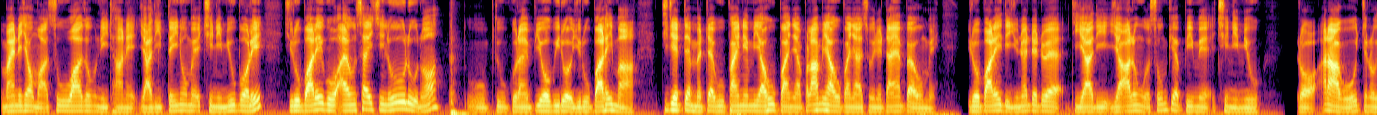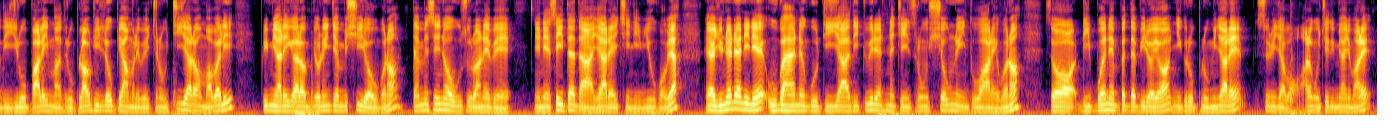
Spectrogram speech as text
သမိုင်းတစ်ချောင်းမှာအဆိုးဝါးဆုံးအနေထားနဲ့ယာဒီတိန်းတော့မဲ့အခြေအနေမျိုးပေါ့လေယူရိုပါလေးကိုအာယုံဆိုင်ချင်လို့လို့เนาะဟိုသူကိုယ်တိုင်ပြောပြီးတော့ယူရိုပါလေးမှာကြီးတက်တက်မတက်ဘူးဖိုင်နယ်မရဘူးပါညာဖလားမရဘူးပါညာဆိုရင်တိုင်းအပတ်အောင်မယ် ယူရိုပါလေးဒီ United အတွက်ဒီယာဒီအရာအလုံးကိုအဆုံးဖြတ်ပြီးမဲ့အခြေအနေမျိုးဆိုတော့အဲ့ဒါကိုကျွန်တော်ဒီယူရိုပါလိမ့်မှာသူတို့ဘယ်လောက်ထိလောက်ပြမလဲပဲကျွန်တော်ကြည့်ရတော့မှာပဲလေပရီးမီးယားလိကတော့မျှော်လင့်ချက်မရှိတော့ဘူးပေါ့နော်တမ်မစင်းတော့ဘူးဆိုတာနဲ့ပဲနည်းနည်းစိတ်သက်သာရတဲ့အခြေအနေမျိုးပေါ့ဗျာအဲ United အနေနဲ့ဥဘဟန်တန်ကိုဒီယာဒီတွေ့တဲ့နှစ်ကြိမ်စလုံးရှုံးနေသွားတယ်ပေါ့နော်ဆိုတော့ဒီပွဲနဲ့ပတ်သက်ပြီးတော့ရောညီကတို့ဘယ်လိုမြင်ကြလဲဆွေးနွေးကြပါအောင်အားလုံးကိုကျေးဇူးများတင်ပါတယ်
